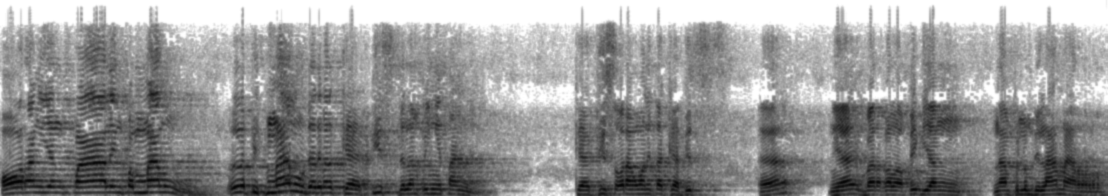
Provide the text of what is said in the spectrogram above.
orang yang paling pemalu, lebih malu daripada gadis dalam pingitannya. Gadis orang wanita gadis, ya, ya barakallahu fik yang nah, belum dilamar,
